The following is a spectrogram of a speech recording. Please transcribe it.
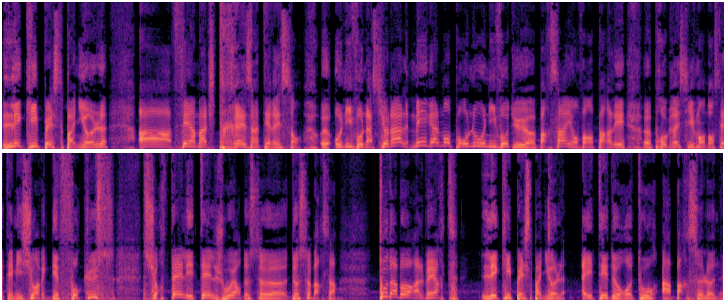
l'équipe espagnole a fait un match très intéressant euh, au niveau national, mais également pour nous au niveau du euh, Barça, et on va en parler euh, progressivement dans cette émission avec des focus sur tel et tel joueur de ce, de ce Barça. Tout d'abord, Albert, l'équipe espagnole a été de retour à Barcelone.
